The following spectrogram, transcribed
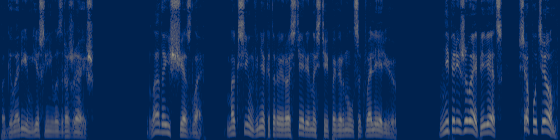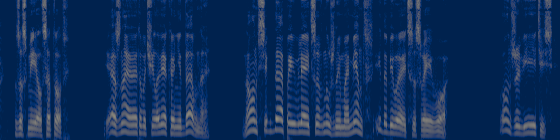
поговорим, если не возражаешь. Лада исчезла. Максим в некоторой растерянности повернулся к Валерию. — Не переживай, певец, все путем, — засмеялся тот. — Я знаю этого человека недавно, но он всегда появляется в нужный момент и добивается своего. — Он же Витязь, —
